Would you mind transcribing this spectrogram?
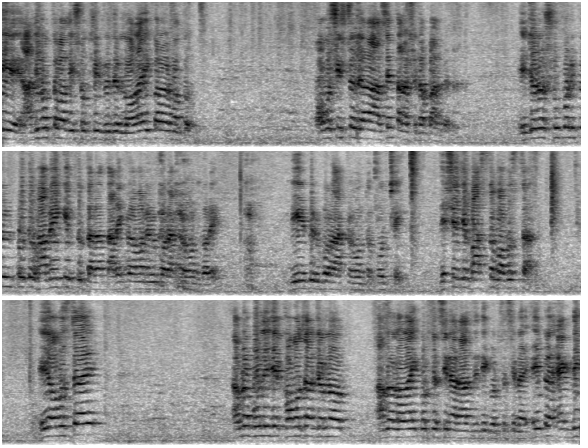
দিয়ে আধিপত্যবাদী শক্তির বিরুদ্ধে লড়াই করার মতো অবশিষ্ট যারা আছে, তারা সেটা পারবে না। এই জন্য সুপরিকল্পিত ভাবেই কিন্তু তারা তারেক রহমানের উপর আক্রমণ করে, বিএনপির উপর আক্রমণ তো করছেই। দেশের যে বাস্তব অবস্থা, এই অবস্থায় আমরা বলি যে ক্ষমতার জন্য আমরা লড়াই করতেছি না, রাজনীতি করতেছি না এইটা একদিন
